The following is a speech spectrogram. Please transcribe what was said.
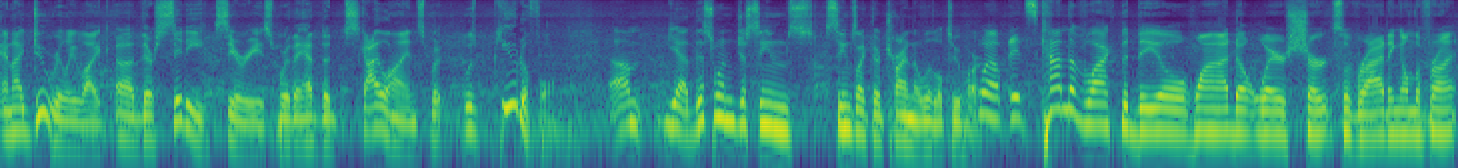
and I do really like uh, their City series where they had the skylines, but was beautiful. Um, yeah, this one just seems seems like they're trying a little too hard. Well, it's kind of like the deal why I don't wear shirts with writing on the front.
